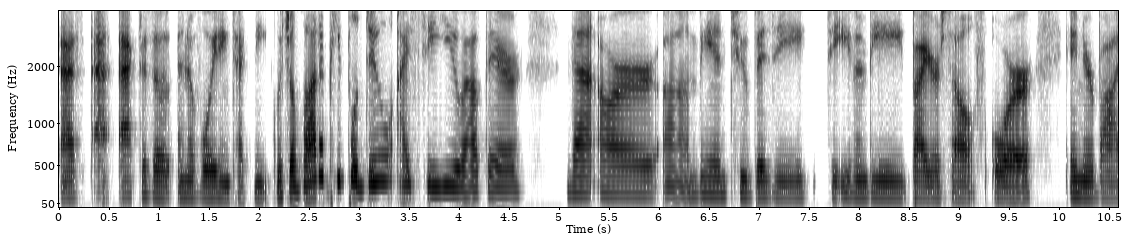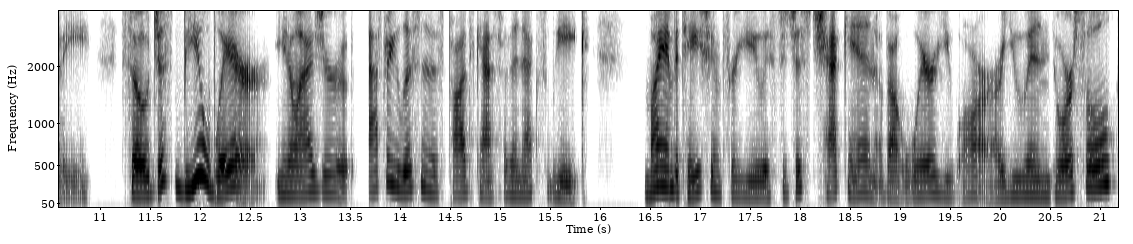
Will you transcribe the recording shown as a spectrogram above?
as act as a, an avoiding technique which a lot of people do. I see you out there that are um, being too busy to even be by yourself or in your body. So just be aware you know as you're after you listen to this podcast for the next week my invitation for you is to just check in about where you are. Are you in dorsal?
